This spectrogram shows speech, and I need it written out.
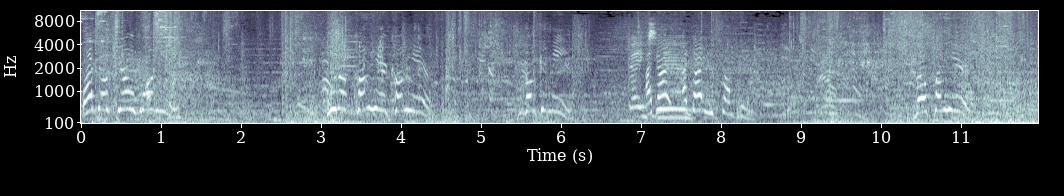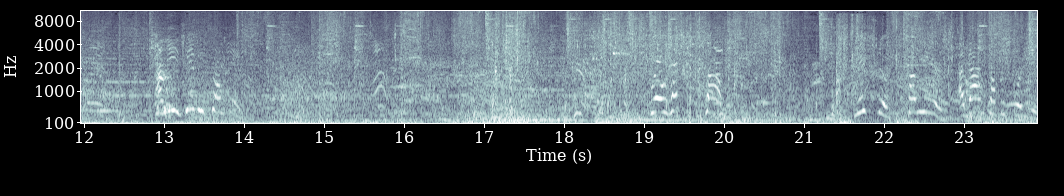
Watch out, Cheryl's on you! Hold come here, come here! Come to me! Thanks, I got, man. I got you something! Bro, come here! I need to give you something! Bro, heck, come! Mister, come here! I got something for you!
